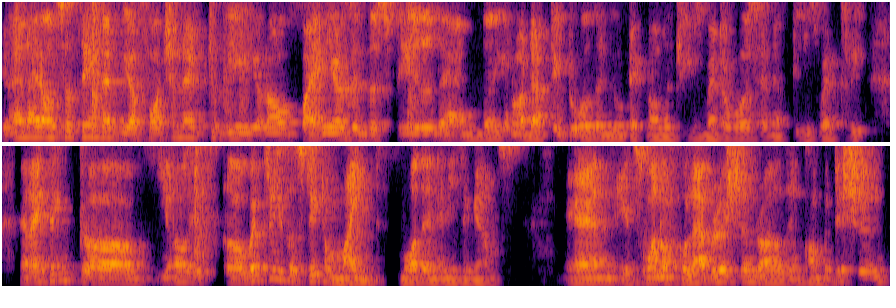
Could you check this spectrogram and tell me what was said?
yeah, and I also think that we are fortunate to be, you know, pioneers in this field and, uh, you know, adapting to all the new technologies, metaverse, NFTs, Web3. And I think, uh, you know, it, uh, Web3 is a state of mind more than anything else. And it's one of collaboration rather than competition.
